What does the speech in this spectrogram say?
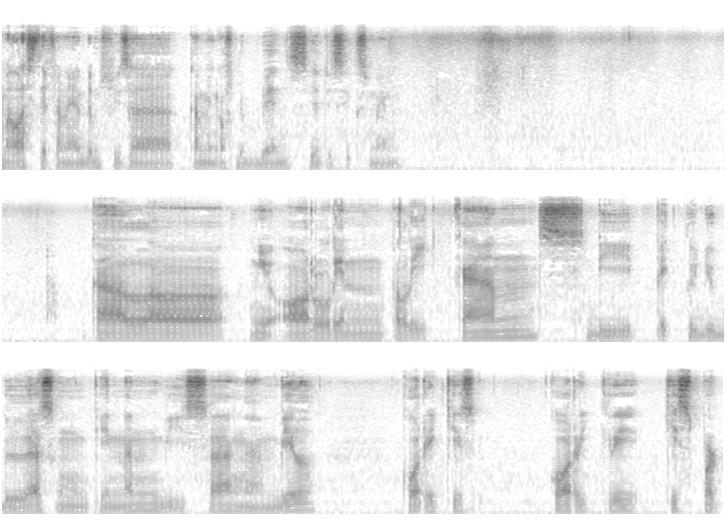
malah Stephen Adams bisa coming off the bench jadi six man kalau New Orleans Pelicans di pick 17 kemungkinan bisa ngambil Corey, Kis Corey Kispert.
